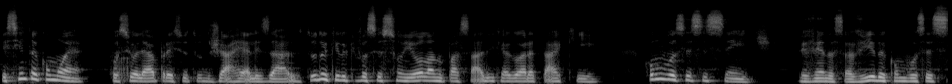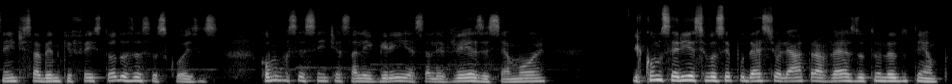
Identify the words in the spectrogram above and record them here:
E sinta como é você olhar para isso tudo já realizado, tudo aquilo que você sonhou lá no passado e que agora está aqui. Como você se sente? Vivendo essa vida, como você se sente sabendo que fez todas essas coisas, como você sente essa alegria, essa leveza, esse amor, e como seria se você pudesse olhar através do túnel do tempo?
